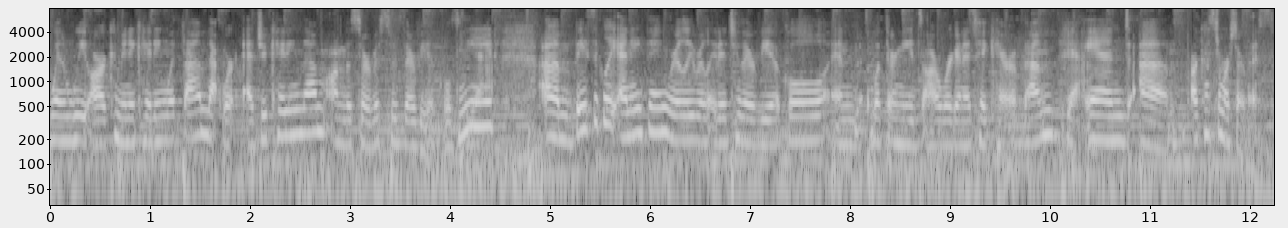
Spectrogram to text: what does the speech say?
when we are communicating with them, that we're educating them on the services their vehicles need. Yeah. Um, basically, anything really related to their vehicle and what their needs are, we're going to take care of them. Yeah. And um, our customer service.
